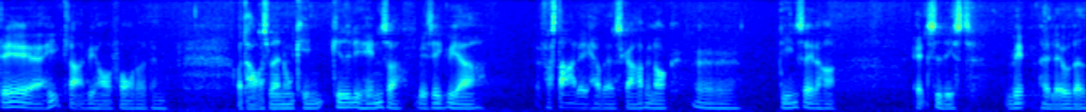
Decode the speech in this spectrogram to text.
det er helt klart, at vi har opfordret dem. Og der har også været nogle kedelige hændelser, hvis ikke vi er fra start af har været skarpe nok. Øh, de indsatte har altid vidst, hvem havde lavet hvad.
